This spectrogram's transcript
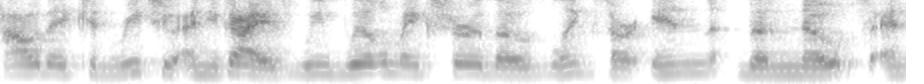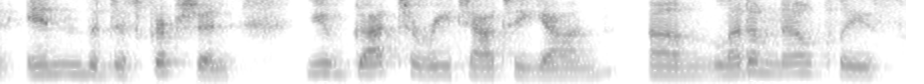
how they can reach you? And you guys, we will make sure those links are in the notes and in the description. You've got to reach out to Jan. Um, let him know, please.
